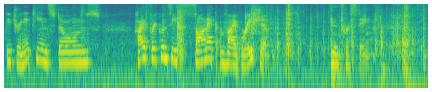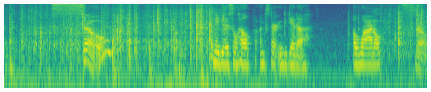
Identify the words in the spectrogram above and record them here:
featuring 18 stones. High frequency sonic vibration. Interesting. So, maybe this will help. I'm starting to get a, a wattle. So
